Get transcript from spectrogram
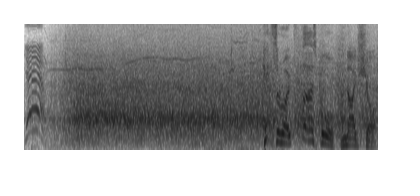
Yeah! Hits the rope, first ball. Nice shot.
